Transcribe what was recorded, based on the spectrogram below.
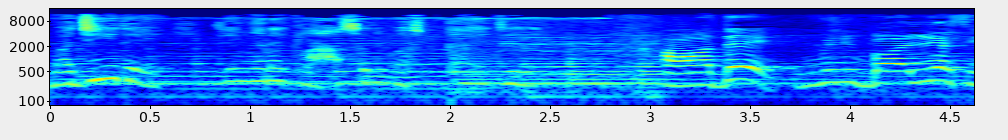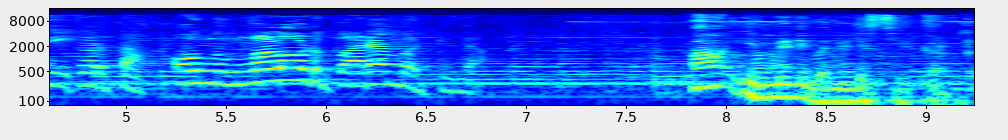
മജീദേ എങ്ങനെ ക്ലാസ്സിൽ ഫസ്റ്റ് ആയത്? അതെ ഇമ്മിനി വലിയ സീക്രട്ടാ അത് നിങ്ങളോട് പറയാൻ പറ്റില്ല. ആ ഇമ്മിണി വലിയ സീക്രട്ട്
